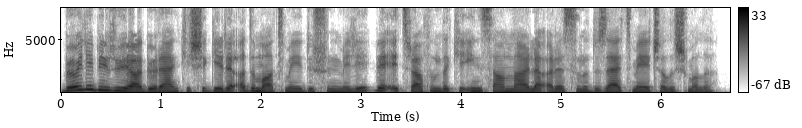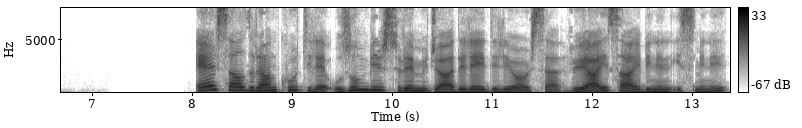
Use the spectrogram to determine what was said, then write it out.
Böyle bir rüya gören kişi geri adım atmayı düşünmeli ve etrafındaki insanlarla arasını düzeltmeye çalışmalı. Eğer saldıran kurt ile uzun bir süre mücadele ediliyorsa, rüyayı sahibinin ismini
